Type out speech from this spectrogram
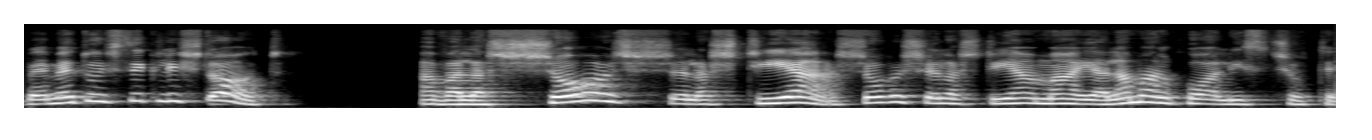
באמת הוא הפסיק לשתות. אבל השורש של השתייה, השורש של השתייה מה היה? למה אלכוהוליסט שותה?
